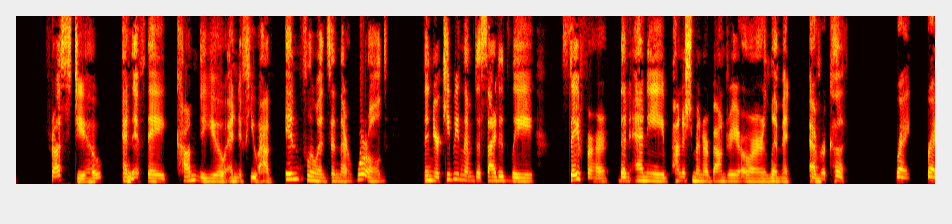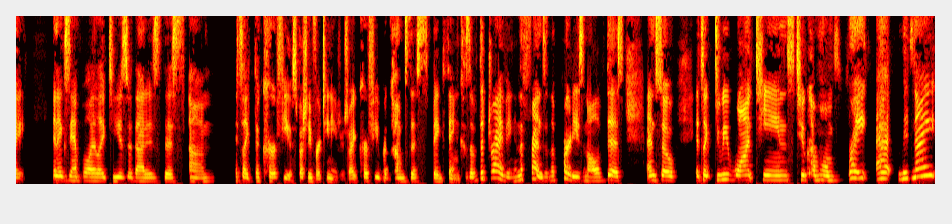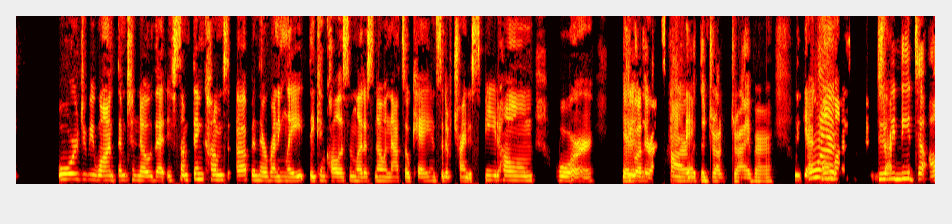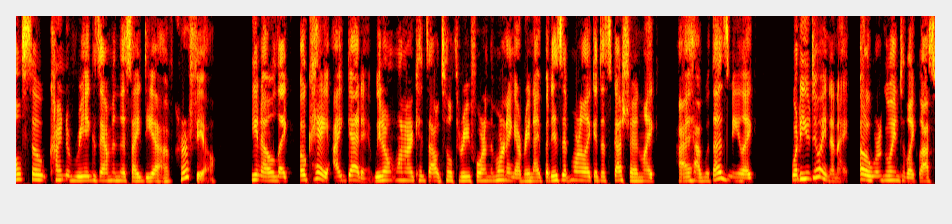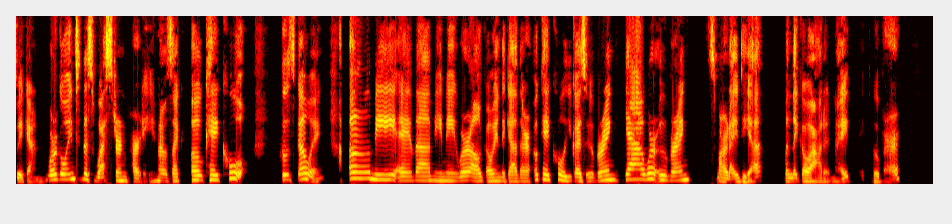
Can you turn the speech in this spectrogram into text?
trust you and if they come to you and if you have influence in their world, then you're keeping them decidedly safer than any punishment or boundary or limit ever could. Right, right. An example I like to use of that is this um, it's like the curfew, especially for teenagers, right? Curfew becomes this big thing because of the driving and the friends and the parties and all of this. And so it's like, do we want teens to come home right at midnight? Or do we want them to know that if something comes up and they're running late, they can call us and let us know and that's okay instead of trying to speed home or Get do other car things. with the drunk driver. do we need to also kind of re-examine this idea of curfew? You know, like, okay, I get it. We don't want our kids out till three, four in the morning every night, but is it more like a discussion like I have with Esme? Like, what are you doing tonight? Oh, we're going to like last weekend. We're going to this Western party. And I was like, okay, cool. Who's going? Oh, me, Ava, Mimi, we're all going together. Okay, cool. You guys Ubering? Yeah, we're Ubering. Smart idea. When they go out at night, Uber.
